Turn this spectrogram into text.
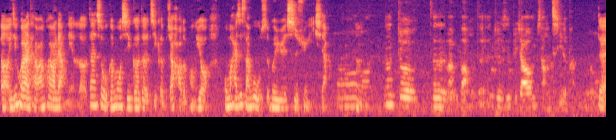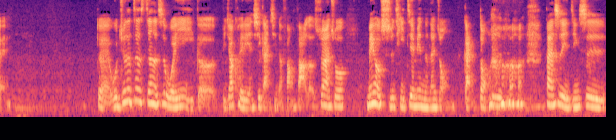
呃已经回来台湾快要两年了，但是我跟墨西哥的几个比较好的朋友，我们还是三不五时会约视讯一下。哦，那就真的蛮棒的，就是比较长期的朋友。对。对，我觉得这真的是唯一一个比较可以联系感情的方法了。虽然说没有实体见面的那种感动，但是已经是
